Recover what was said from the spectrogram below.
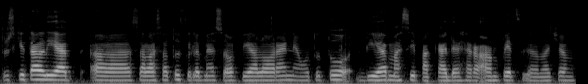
Terus kita lihat eh, salah satu filmnya Sofia Loren yang waktu itu dia masih pakai ada hair armpit segala macam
